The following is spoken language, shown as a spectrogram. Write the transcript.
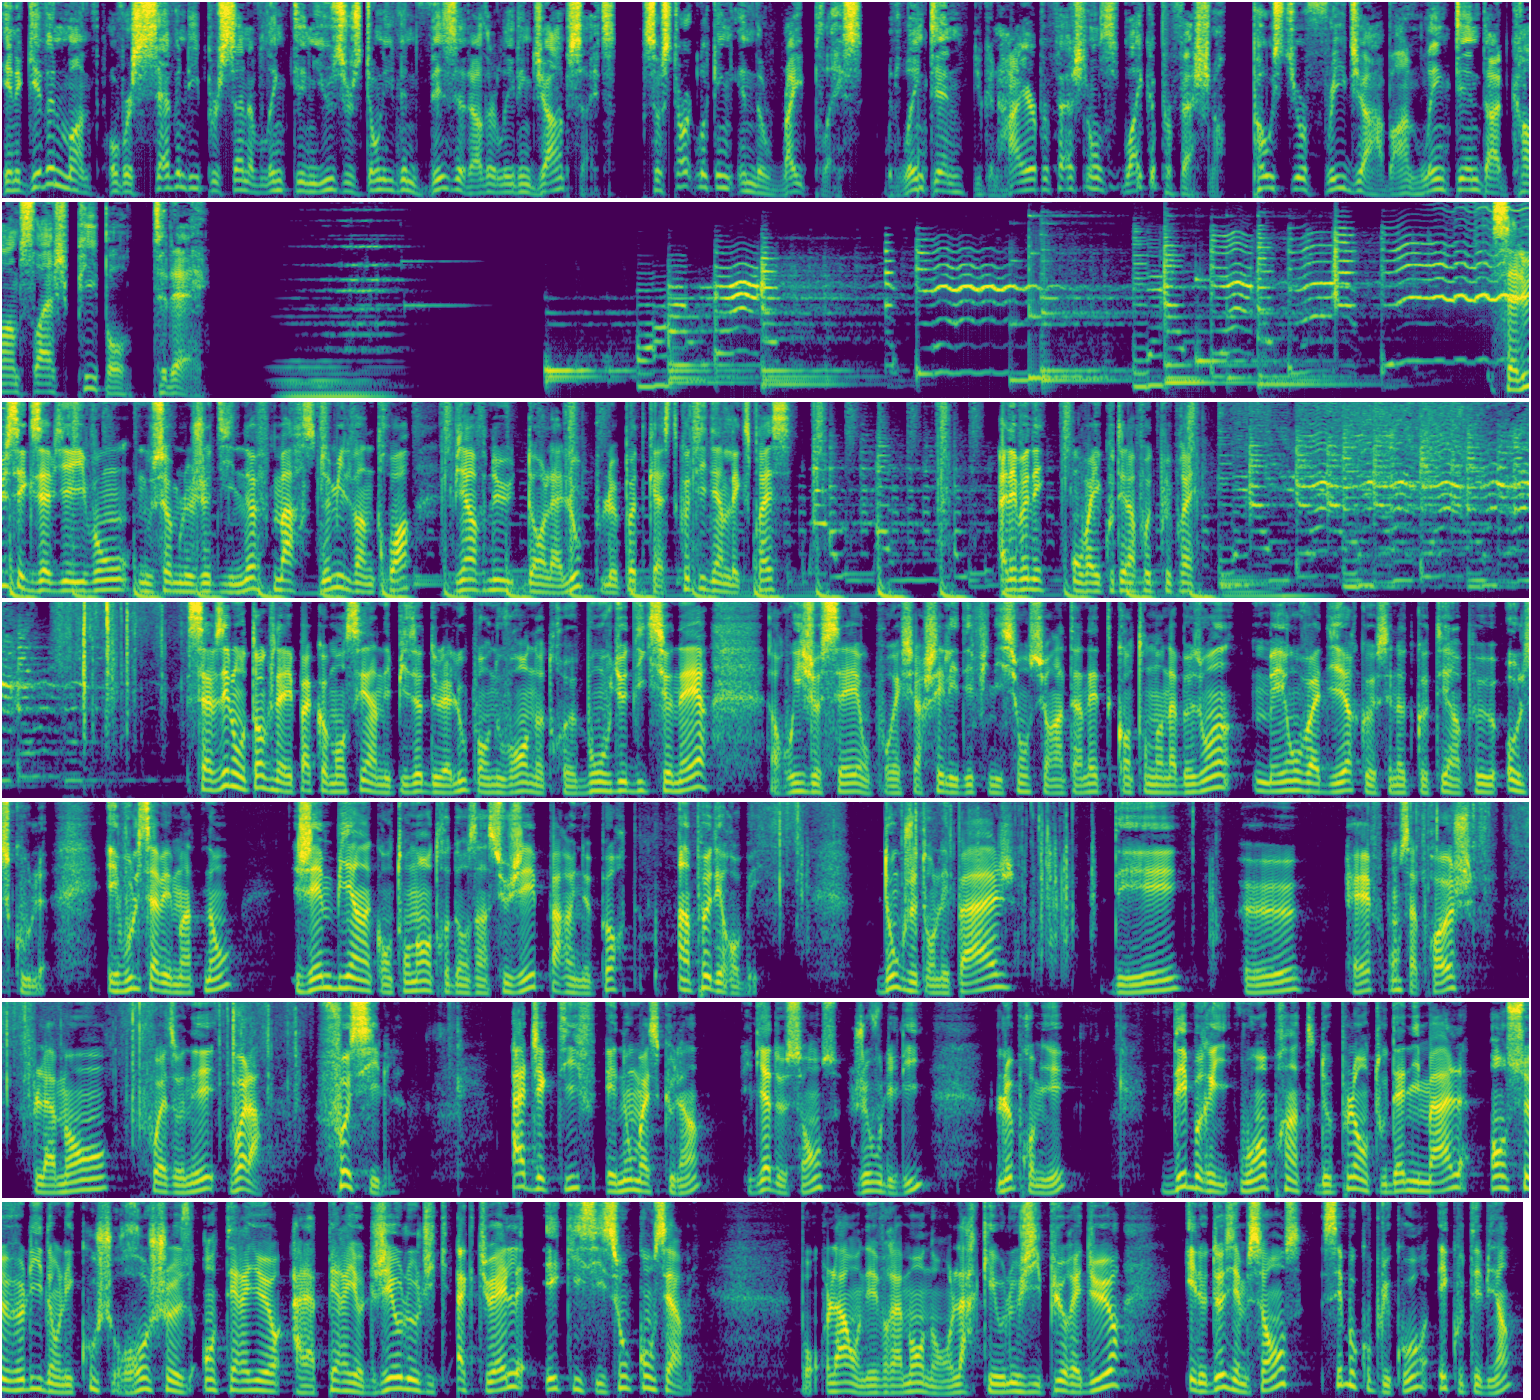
In a given month, over 70% of LinkedIn users don't even visit other leading job sites. So start looking in the right place. With LinkedIn, you can hire professionals like a professional. Post your free job on linkedin.com slash people today. Salut, c'est Xavier Yvon. Nous sommes le jeudi 9 mars 2023. Bienvenue dans La Loupe, le podcast quotidien de l'Express. Allez, venez, on va écouter l'info de plus près. Ça faisait longtemps que je n'avais pas commencé un épisode de La Loupe en ouvrant notre bon vieux dictionnaire. Alors oui, je sais, on pourrait chercher les définitions sur Internet quand on en a besoin, mais on va dire que c'est notre côté un peu old school. Et vous le savez maintenant, j'aime bien quand on entre dans un sujet par une porte un peu dérobée. Donc je tourne les pages. D, E, F, on s'approche. Flamand, foisonné, voilà. Fossile. Adjectif et non masculin. Il y a deux sens, je vous les lis. Le premier, débris ou empreintes de plantes ou d'animal ensevelis dans les couches rocheuses antérieures à la période géologique actuelle et qui s'y sont conservés. Bon, là, on est vraiment dans l'archéologie pure et dure. Et le deuxième sens, c'est beaucoup plus court, écoutez bien,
